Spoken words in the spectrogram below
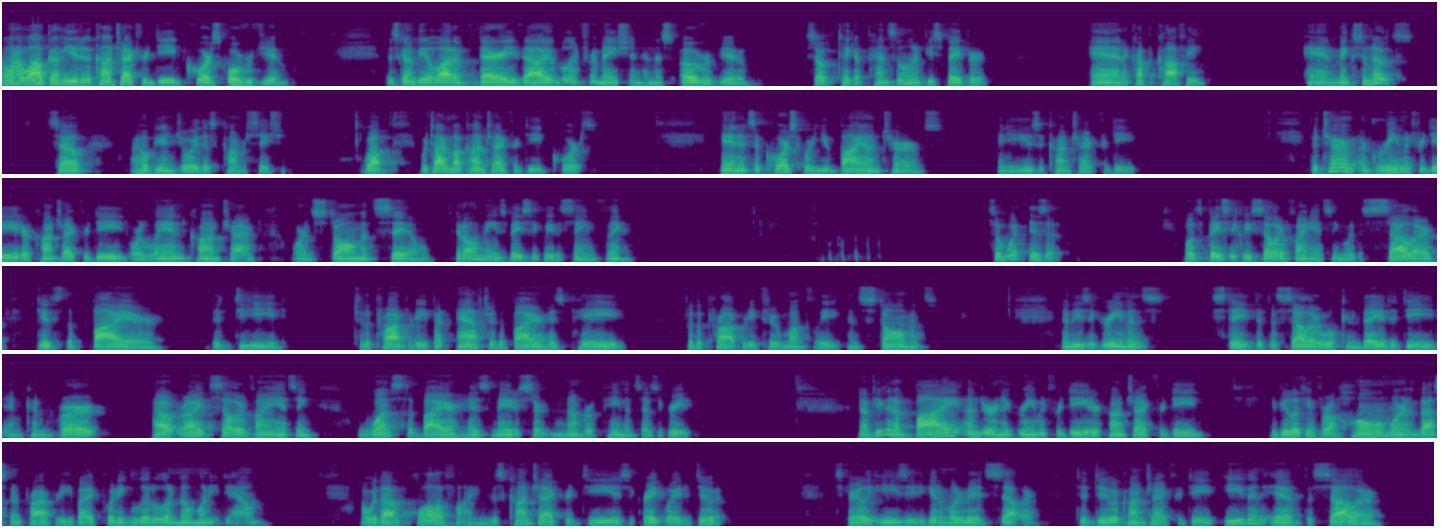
I want to welcome you to the Contract for Deed course overview. There's going to be a lot of very valuable information in this overview. So take a pencil and a piece of paper and a cup of coffee and make some notes. So I hope you enjoy this conversation. Well, we're talking about Contract for Deed course. And it's a course where you buy on terms and you use a contract for deed. The term agreement for deed or contract for deed or land contract or installment sale, it all means basically the same thing. So what is it? Well, it's basically seller financing where the seller gives the buyer the deed to the property, but after the buyer has paid for the property through monthly installments. Now, these agreements state that the seller will convey the deed and convert outright seller financing once the buyer has made a certain number of payments as agreed. Now, if you're going to buy under an agreement for deed or contract for deed, if you're looking for a home or investment property by putting little or no money down, or without qualifying, this contract for deed is a great way to do it. It's fairly easy to get a motivated seller to do a contract for deed, even if the seller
